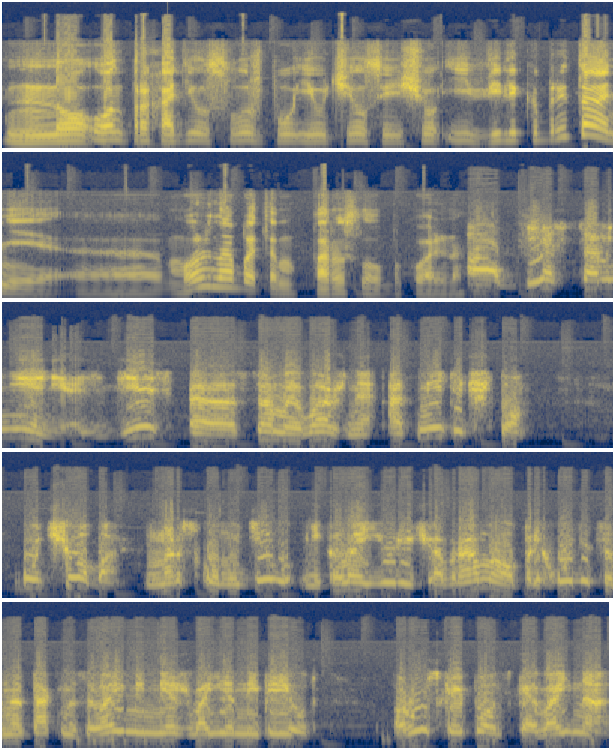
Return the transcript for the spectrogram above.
Но он проходил службу и учился еще и в Великобритании. Э, можно об этом пару слов буквально? А, без сомнения. Здесь э, самое важное отметить, что учеба морскому делу Николая Юрьевича Аврамова приходится на так называемый межвоенный период. Русско-японская война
